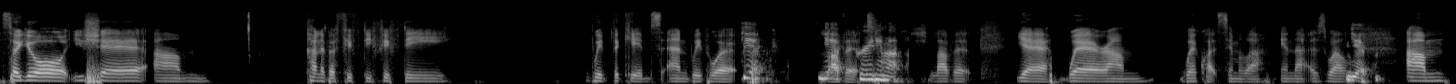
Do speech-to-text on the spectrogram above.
So you're you share um, kind of a 50 50 with the kids and with work. Yeah. Yeah, Love it. pretty much. Love it. Yeah, we're um we're quite similar in that as well. Yeah. Um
